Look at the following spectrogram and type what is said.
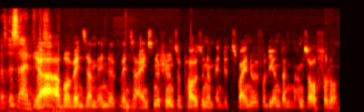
Das ist einfach. Ja, so. aber wenn sie am Ende, wenn sie 1-0 führen zur Pause und am Ende 2-0 verlieren, dann haben sie auch verloren.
